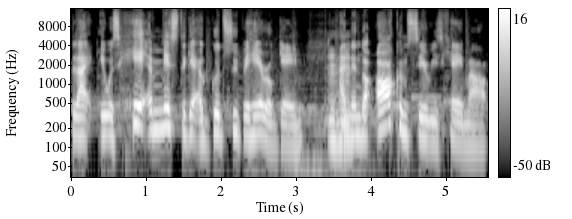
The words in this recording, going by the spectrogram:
like it was hit and miss to get a good superhero game. Mm-hmm. And then the Arkham series came out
